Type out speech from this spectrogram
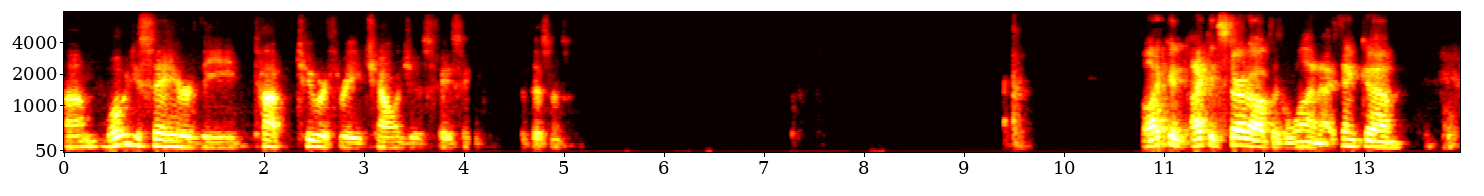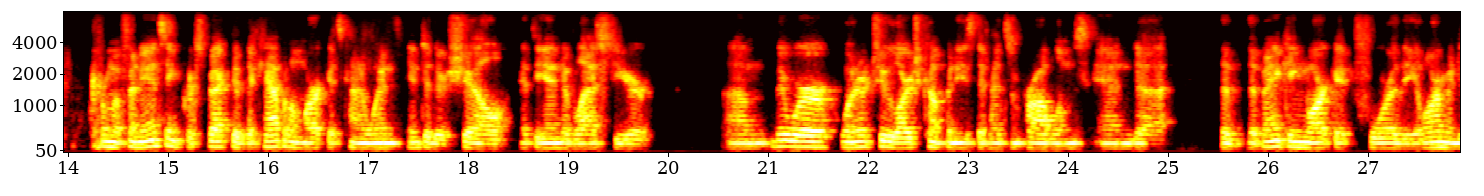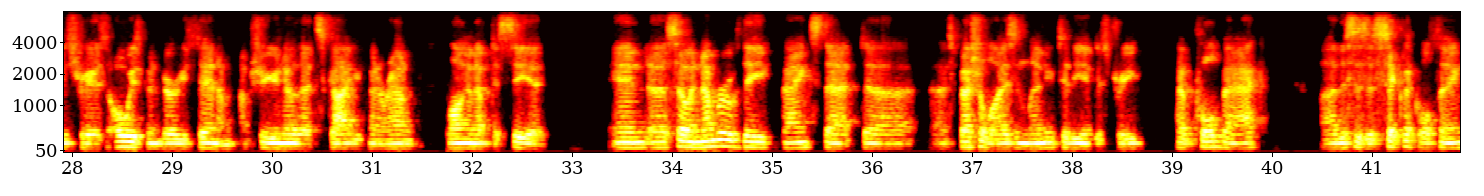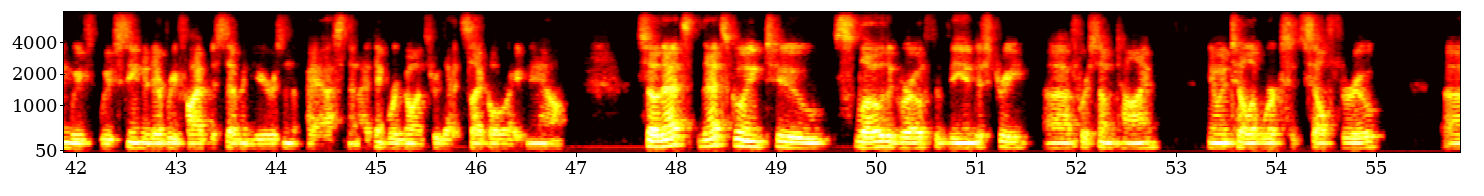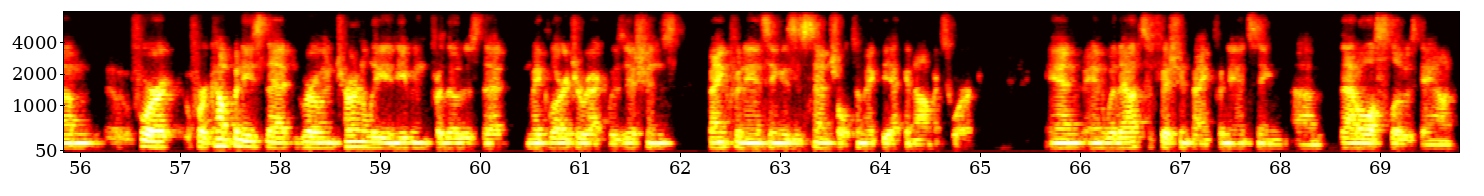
um, what would you say are the top two or three challenges facing the business? Well, I could I could start off with one. I think um, from a financing perspective, the capital markets kind of went into their shell at the end of last year. Um, there were one or two large companies that had some problems, and uh, the the banking market for the alarm industry has always been very thin. I'm, I'm sure you know that, Scott. You've been around long enough to see it. And uh, so a number of the banks that uh, specialize in lending to the industry have pulled back uh, this is a cyclical thing. We've we've seen it every five to seven years in the past, and I think we're going through that cycle right now. So that's that's going to slow the growth of the industry uh, for some time, you know, until it works itself through. Um, for for companies that grow internally, and even for those that make larger acquisitions, bank financing is essential to make the economics work. And and without sufficient bank financing, um, that all slows down.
